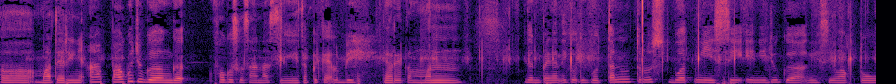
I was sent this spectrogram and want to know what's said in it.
uh, materinya apa? Aku juga nggak fokus ke sana sih tapi kayak lebih nyari temen dan pengen ikut-ikutan terus buat ngisi ini juga ngisi waktu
